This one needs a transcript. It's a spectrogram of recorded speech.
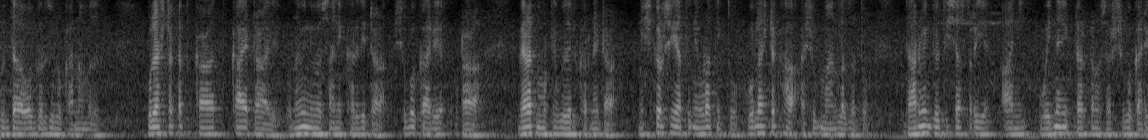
वृद्ध व गरजू लोकांना मदत. उलाष्टकात काळात काय टाळावे? नवीन व्यवसाय आणि खरेदी टाळा. शुभ कार्य टाळा. घरात मोठे बदल करणे टाळा. निष्कर्ष यातून एवढाच निघतो कुलाष्टक हा अशुभ मानला जातो. धार्मिक ज्योतिषशास्त्रीय आणि वैज्ञानिक तर्कानुसार शुभ कार्य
